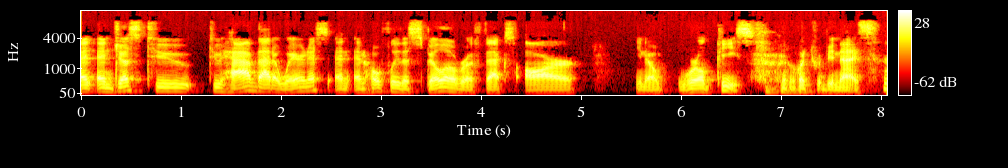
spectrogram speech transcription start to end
and, and just to to have that awareness and and hopefully the spillover effects are you know world peace which would be nice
